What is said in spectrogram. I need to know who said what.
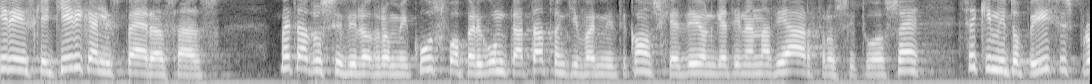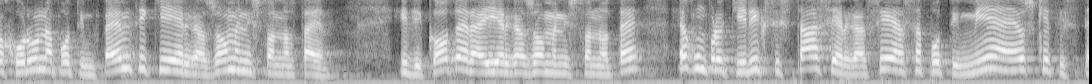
Speaker 1: Κυρίες και κύριοι, καλησπέρα σας. Μετά τους σιδηροδρομικούς που απεργούν κατά των κυβερνητικών σχεδίων για την αναδιάρθρωση του ΟΣΕ, σε κινητοποιήσεις προχωρούν από την Πέμπτη και οι εργαζόμενοι στον ΟΤΕ. Ειδικότερα, οι εργαζόμενοι στον ΟΤΕ έχουν προκηρύξει στάση εργασίας από τη 1 έως και τις 4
